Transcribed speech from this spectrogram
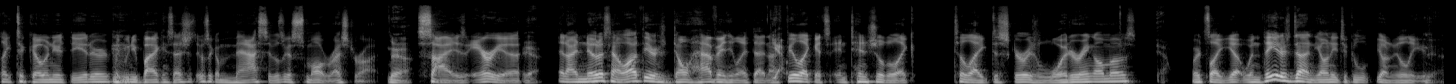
like to go in your theater, like when you buy concessions, it was like a massive, it was like a small restaurant Yeah. size area. Yeah. And I noticed now a lot of theaters don't have anything like that. And I feel like it's intentional to like to like discourage loitering almost. Yeah. Where it's like, yeah, when theater's done, y'all need to y'all need to leave. Yeah.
